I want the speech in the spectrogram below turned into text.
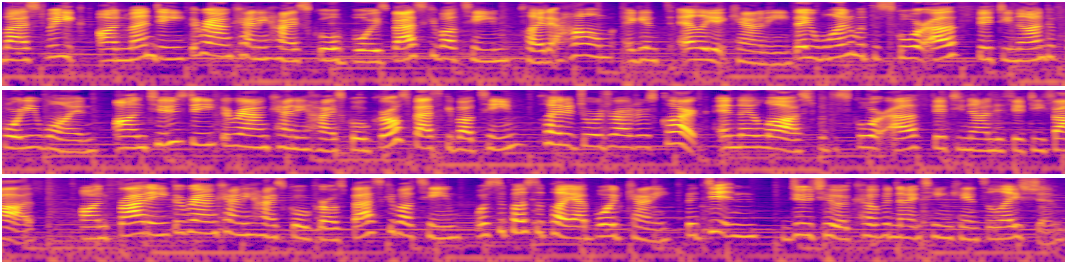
Last week, on Monday, the Rowan County High School boys basketball team played at home against Elliott County. They won with a score of 59 to 41. On Tuesday, the Rowan County High School girls basketball team played at George Rogers Clark and they lost with a score of 59 to 55. On Friday, the Rowan County High School girls basketball team was supposed to play at Boyd County, but didn't due to a COVID 19 cancellation.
